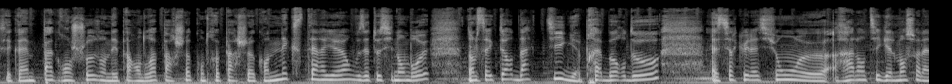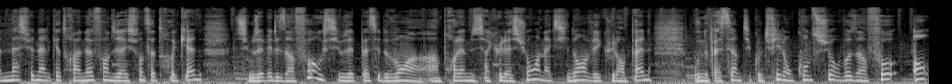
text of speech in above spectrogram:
C'est quand même pas grand chose. On est par endroit par choc contre par choc. En extérieur, vous êtes aussi nombreux dans le secteur d'Artigues, près Bordeaux. La circulation euh, ralentit également sur la nationale 89 en direction de cette rocade. Si vous avez des infos ou si vous êtes passé devant un, un problème de circulation, un accident, un véhicule en panne, vous nous passez un petit coup de fil. On compte sur vos infos en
